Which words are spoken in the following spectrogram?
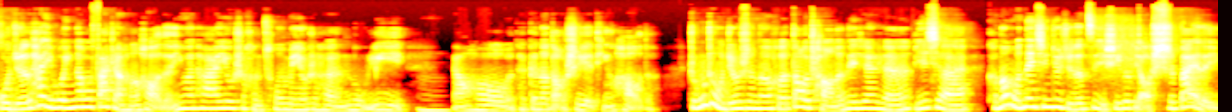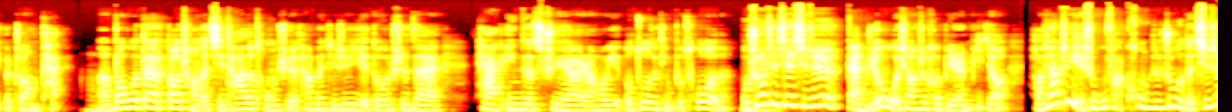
我觉得他以后应该会发展很好的，因为他又是很聪明，又是很努力，嗯然后他跟的导师也挺好的。种种就是呢，和到场的那些人比起来，可能我内心就觉得自己是一个比较失败的一个状态。啊，嗯包括到到场的其他的同学，他们其实也都是在 tech industry 啊，然后也都做的挺不错的。我说这些，其实感觉我像是和别人比较，好像这也是无法控制住的。其实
